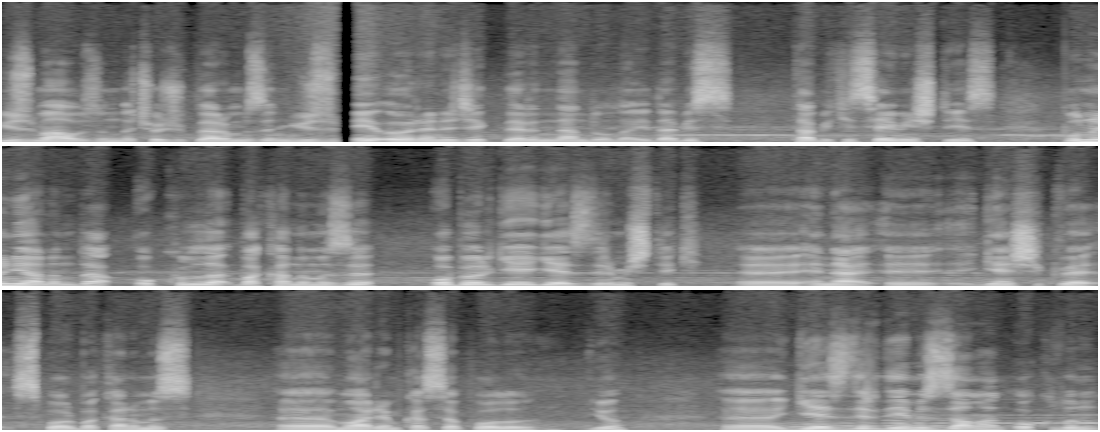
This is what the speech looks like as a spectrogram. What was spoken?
yüzme havuzunda çocuklarımızın yüzmeyi öğreneceklerinden dolayı da biz tabii ki sevinçliyiz. Bunun yanında okulla bakanımızı o bölgeye gezdirmiştik. E, Ener, e, Gençlik ve Spor Bakanımız e, Muharrem Kasapoğlu'yu. E, gezdirdiğimiz zaman okulun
